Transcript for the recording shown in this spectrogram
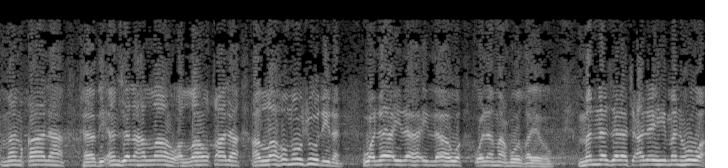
من قالها؟ هذه أنزلها الله الله قالها الله موجود إذا ولا إله إلا هو ولا معبود غيره. من نزلت عليه من هو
